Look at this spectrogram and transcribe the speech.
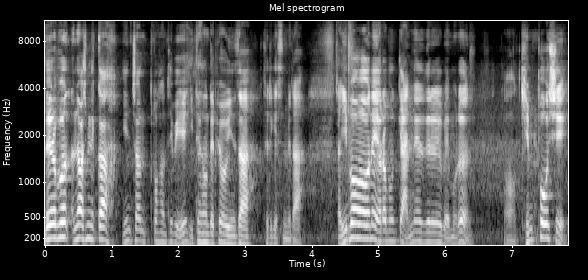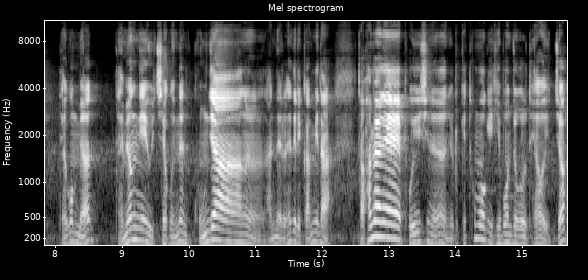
네 여러분 안녕하십니까 인천 부동산 TV 이태성 대표 인사드리겠습니다. 자 이번에 여러분께 안내드릴 매물은 어, 김포시 대곡면 대명리에 위치하고 있는 공장을 안내를 해드릴까 합니다. 자 화면에 보이시는 이렇게 토목이 기본적으로 되어 있죠.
